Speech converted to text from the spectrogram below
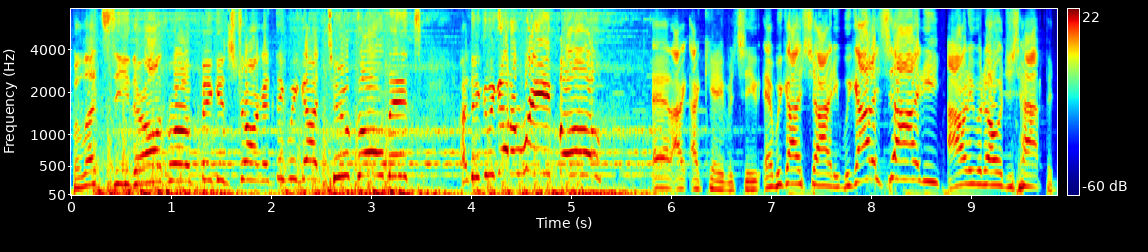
But let's see. They're all growing big and strong. I think we got two goldens. I think we got a rainbow. And I, I can't even see. And we got a shiny. We got a shiny. I don't even know what just happened.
